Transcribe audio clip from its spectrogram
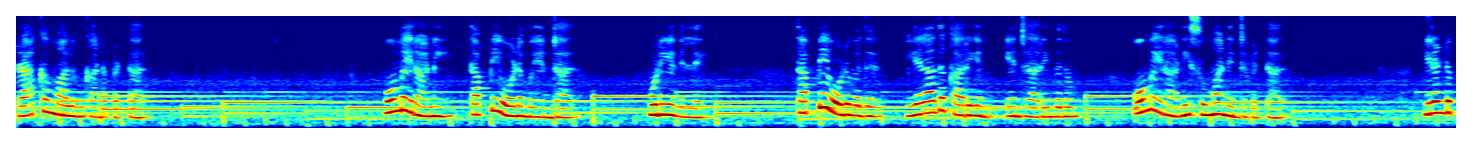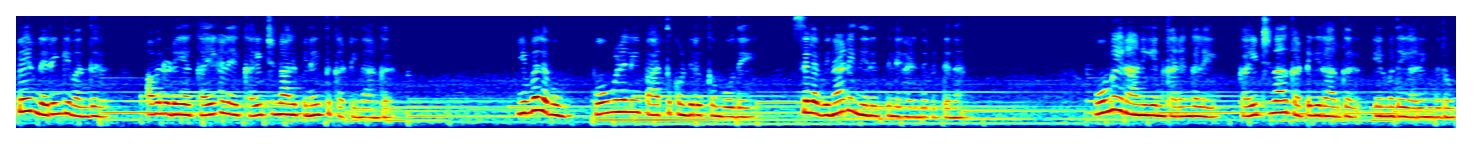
ராக்கம்மாளும் காணப்பட்டாள். ஊமை ராணி தப்பி ஓட முயன்றாள். முடியவில்லை. தப்பி ஓடுவது இயலாத காரியம் என்று அறிந்ததும் ஊமை ராணி சும்மா நின்று விட்டாள். இரண்டு பேர் நெருங்கி வந்து அவளுடைய கைகளை கயிற்றினால் பிணைத்து கட்டினார்கள். இவ்வளவும் பூங்குழலி பார்த்து கொண்டிருக்கும் போதே சில வினாடி நேரத்தில் நிகழ்ந்துவிட்டன ஊமை ராணியின் கரங்களை கயிற்றினால் கட்டுகிறார்கள் என்பதை அறிந்ததும்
